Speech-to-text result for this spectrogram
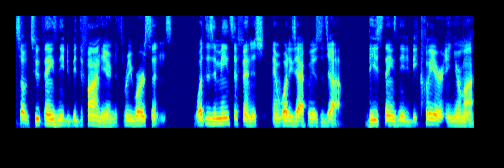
So two things need to be defined here in the three word sentence. What does it mean to finish and what exactly is the job? These things need to be clear in your mind.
